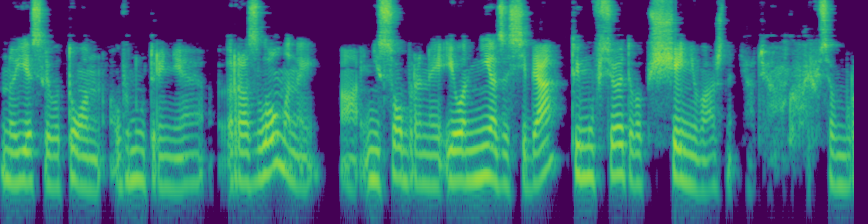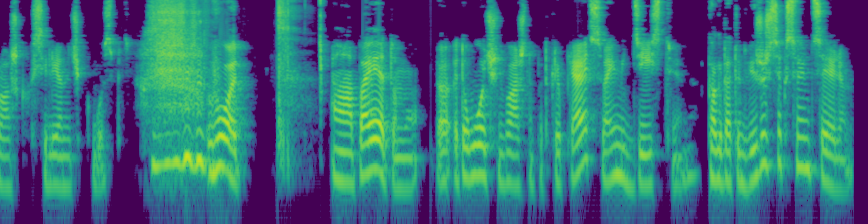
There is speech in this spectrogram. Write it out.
но если вот он внутренне разломанный, не собранный, и он не за себя, то ему все это вообще не важно. Я, я говорю, все в мурашках, Селеночка, господи. Вот. А, поэтому э, это очень важно подкреплять своими действиями. Когда ты движешься к своим целям,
